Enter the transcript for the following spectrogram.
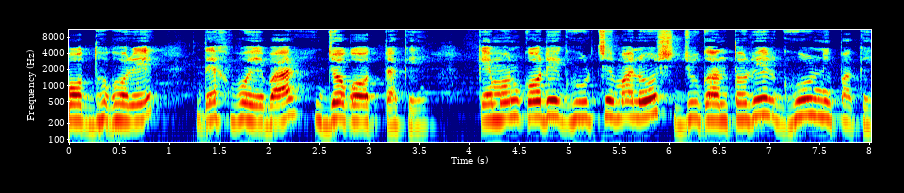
বদ্ধ ঘরে দেখব এবার জগৎটাকে। কেমন করে ঘুরছে মানুষ যুগান্তরের ঘূর্ণিপাকে।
